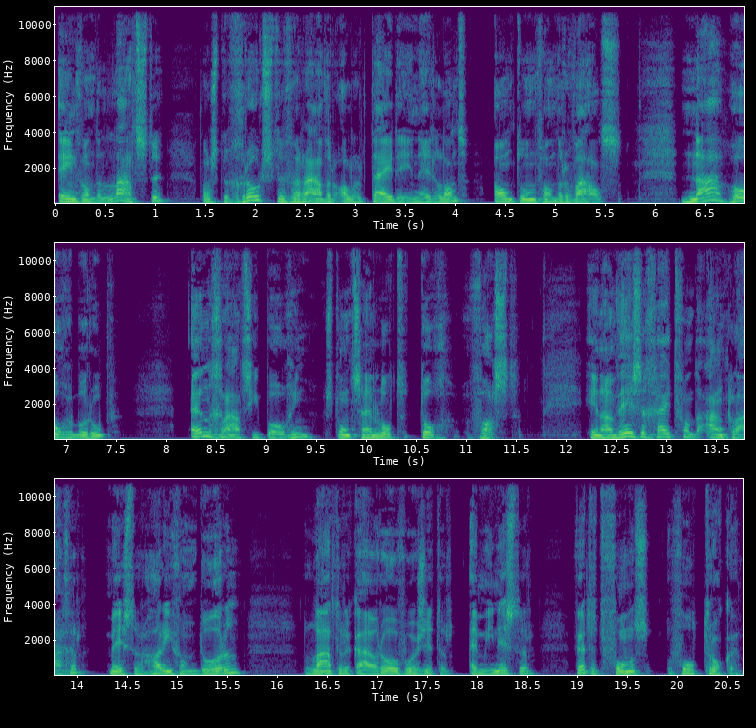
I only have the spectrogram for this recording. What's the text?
Een van de laatste was de grootste verrader aller tijden in Nederland Anton van der Waals. Na hoger beroep en gratiepoging stond zijn lot toch vast. In aanwezigheid van de aanklager, meester Harry van Doren... latere KRO-voorzitter en minister, werd het vonnis voltrokken.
